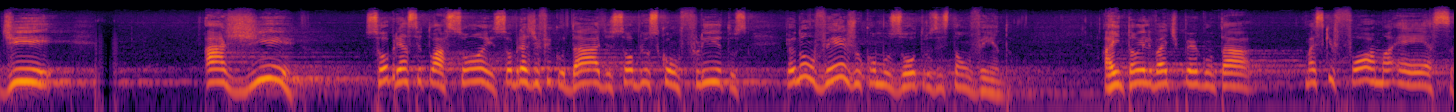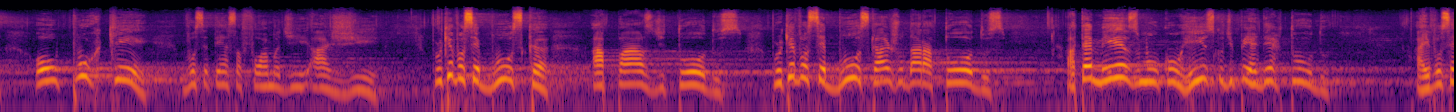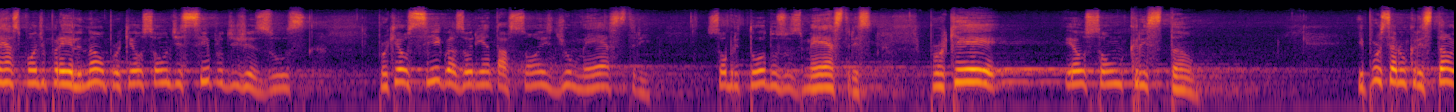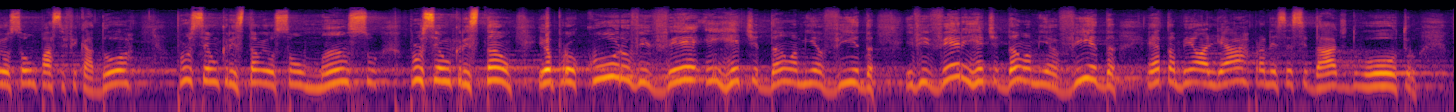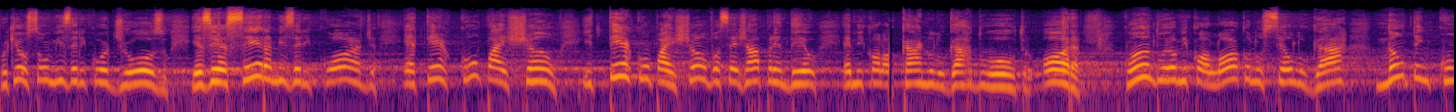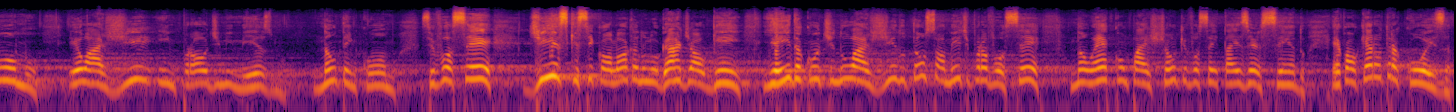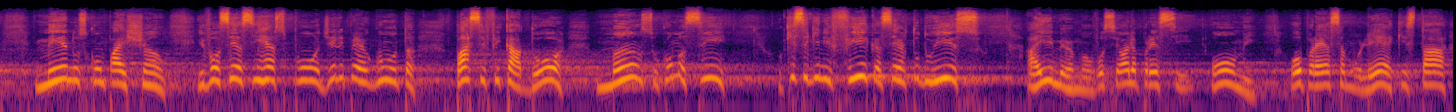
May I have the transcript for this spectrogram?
de agir sobre as situações, sobre as dificuldades, sobre os conflitos, eu não vejo como os outros estão vendo. Aí então ele vai te perguntar: mas que forma é essa? Ou por que você tem essa forma de agir? Por que você busca a paz de todos? Por que você busca ajudar a todos, até mesmo com risco de perder tudo? Aí você responde para ele: não, porque eu sou um discípulo de Jesus porque eu sigo as orientações de um mestre sobre todos os mestres, porque eu sou um cristão. E por ser um cristão, eu sou um pacificador, por ser um cristão, eu sou um manso, por ser um cristão, eu procuro viver em retidão a minha vida, e viver em retidão a minha vida é também olhar para a necessidade do outro, porque eu sou misericordioso. Exercer a misericórdia é ter compaixão, e ter compaixão, você já aprendeu, é me colocar no lugar do outro. Ora, quando eu me coloco no seu lugar, não tem como eu agir em prol de mim mesmo. Não tem como. Se você diz que se coloca no lugar de alguém e ainda continua agindo tão somente para você, não é compaixão que você está exercendo, é qualquer outra coisa, menos compaixão. E você assim responde. Ele pergunta: pacificador, manso, como assim? O que significa ser tudo isso? Aí, meu irmão, você olha para esse homem ou para essa mulher que está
